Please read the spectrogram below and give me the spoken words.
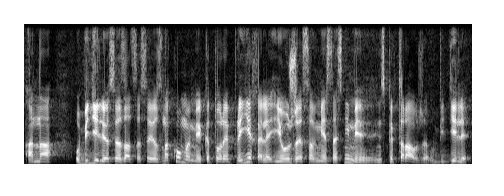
она убедили ее связаться с ее знакомыми, которые приехали, и уже совместно с ними инспектора уже убедили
